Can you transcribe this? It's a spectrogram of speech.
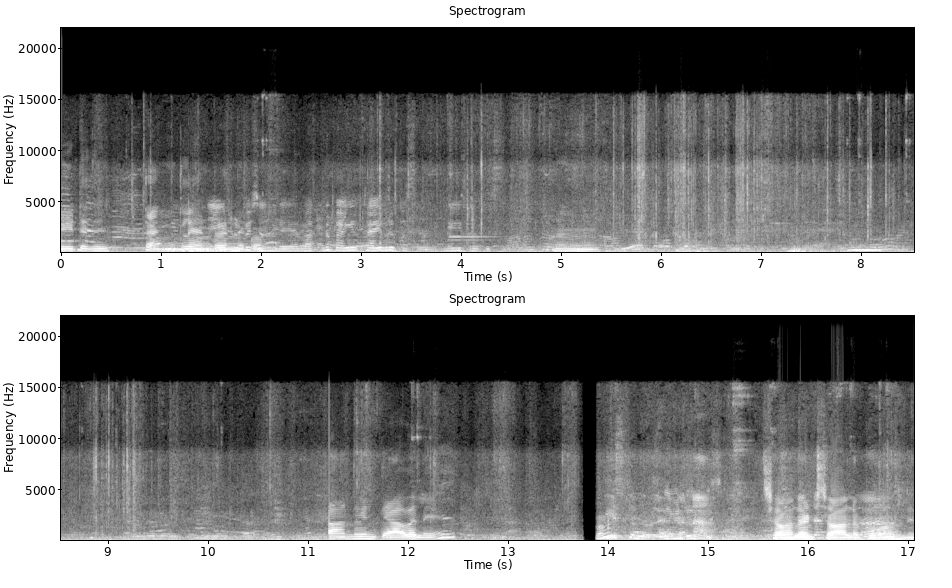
ఏంటిది? టంక్లే అంటారు five rupees eight rupees. Andhra తేవలే. చాలా అంటే చాలా బాగుంది.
